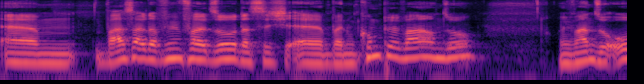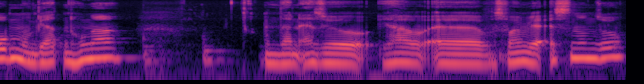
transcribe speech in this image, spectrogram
ähm, war es halt auf jeden Fall so, dass ich äh, bei einem Kumpel war und so. Und wir waren so oben und wir hatten Hunger. Und dann er so, ja, äh, was wollen wir essen und so.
